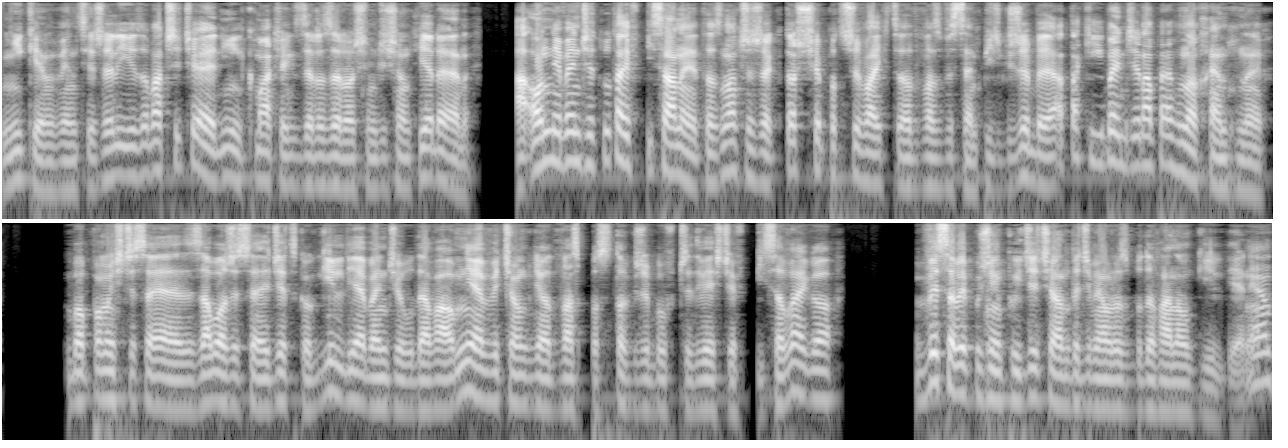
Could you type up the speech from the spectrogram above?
nickiem, więc jeżeli zobaczycie nick Maciek0081, a on nie będzie tutaj wpisany, to znaczy, że ktoś się podszywa i chce od was wysępić grzyby, a takich będzie na pewno chętnych. Bo pomyślcie sobie, założy sobie dziecko gildię, będzie udawało mnie, wyciągnie od was po 100 grzybów czy 200 wpisowego. Wy sobie później pójdziecie, a on będzie miał rozbudowaną gildię, nie?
